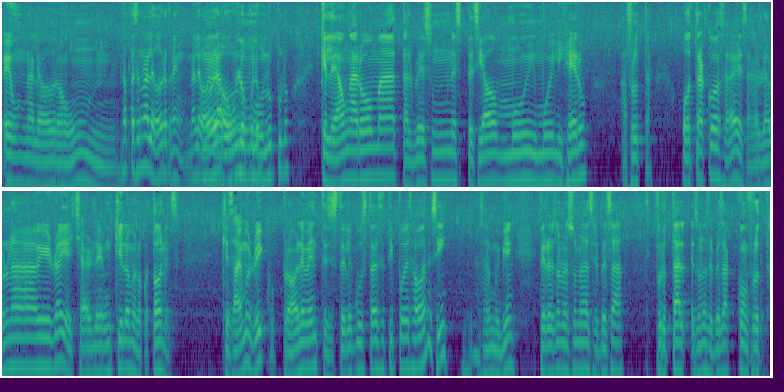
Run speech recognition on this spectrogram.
Eh, una levadura o un... No, puede ser una levadura también. Una levadura o un lúpulo. Un lúpulo que le da un aroma, tal vez un especiado muy, muy ligero a fruta. Otra cosa es agarrar una birra y echarle un kilo de melocotones, que sabe muy rico. Probablemente, si a usted le gusta ese tipo de sabores, sí, saber muy bien. Pero eso no es una cerveza frutal, es una cerveza con fruta.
